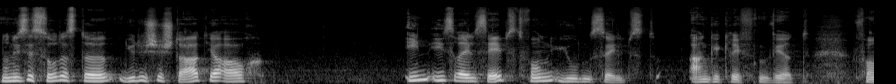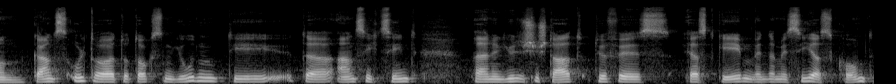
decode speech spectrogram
Nun ist es so, dass der jüdische Staat ja auch in Israel selbst von Juden selbst angegriffen wird. Von ganz ultraorthodoxen Juden, die der Ansicht sind, einen jüdischen Staat dürfe es erst geben, wenn der Messias kommt.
